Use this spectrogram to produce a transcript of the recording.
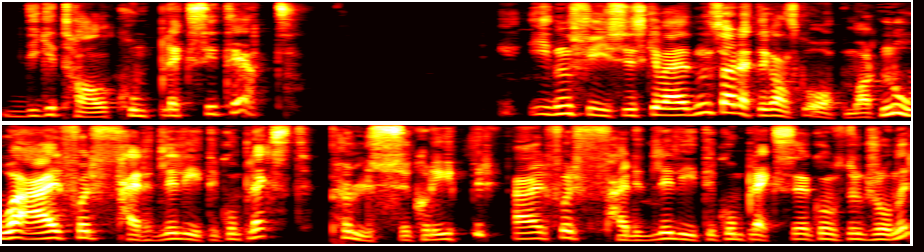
digital kompleksitet? I den fysiske verden så er dette ganske åpenbart. Noe er forferdelig lite komplekst. Pølseklyper er forferdelig lite komplekse konstruksjoner.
